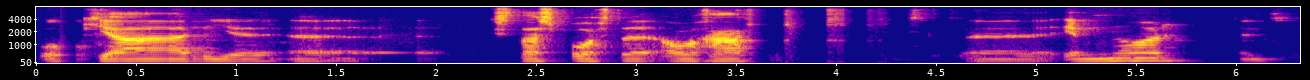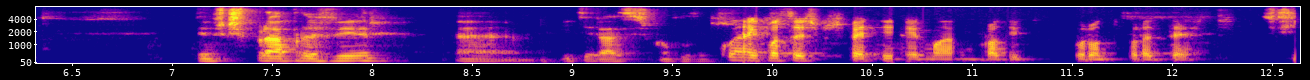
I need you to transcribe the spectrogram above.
ou que a área uh, que está exposta ao arrasto uh, é menor. Portanto, temos que esperar para ver uh, e tirar essas conclusões. Quando é que vocês perspectivam ter um protótipo pronto para teste? Sim.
